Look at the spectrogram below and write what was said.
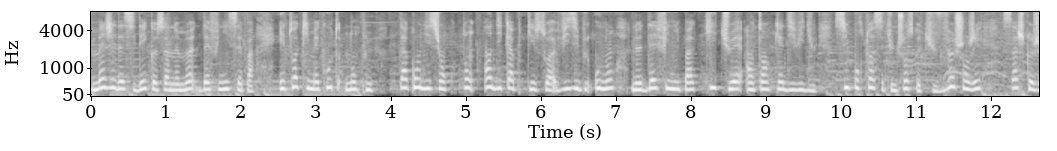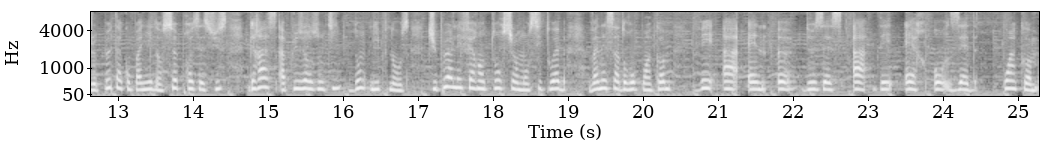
mais j'ai décidé que ça ne me définissait pas. Et toi qui m'écoutes non plus ta condition, ton handicap, qu'il soit visible ou non, ne définit pas qui tu es en tant qu'individu. Si pour toi c'est une chose que tu veux changer, sache que je peux t'accompagner dans ce processus grâce à plusieurs outils dont l'hypnose. Tu peux aller faire un tour sur mon site web vanessadro.com v a n e 2 s a d r o z.com.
